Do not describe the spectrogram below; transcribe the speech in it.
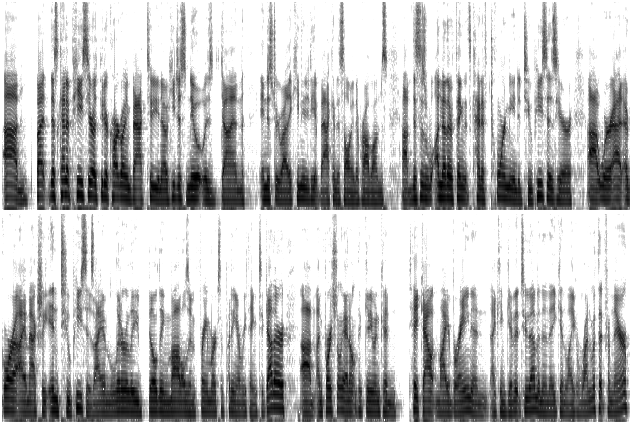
Um, but this kind of piece here with Peter Carr going back to, you know, he just knew it was done industry wide. Like he needed to get back into solving the problems. Um, this is another thing that's kind of torn me into two pieces here. Uh, where at Agora, I am actually in two pieces. I am literally building models and frameworks and putting everything together. Um, unfortunately, I don't think anyone can take out my brain and I can give it to them and then they can like run with it from there.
